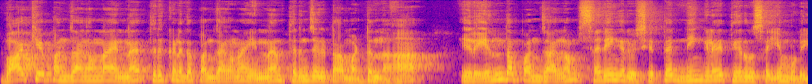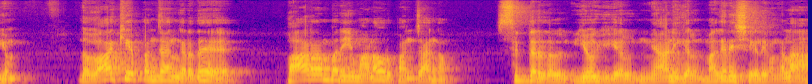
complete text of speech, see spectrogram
வாக்கிய பஞ்சாங்கம்னா என்ன? திருக்கணித பஞ்சாங்கம்னா என்னன்னு தெரிஞ்சுக்கிட்டால் மட்டும்தான் இதில் எந்த பஞ்சாங்கம் சரிங்கிற விஷயத்தை நீங்களே தேர்வு செய்ய முடியும். இந்த வாக்கிய பஞ்சாங்கிறது பாரம்பரியமான ஒரு பஞ்சாங்கம். சித்தர்கள் யோகிகள் ஞானிகள் மகரிஷிகள் இவங்கெல்லாம்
